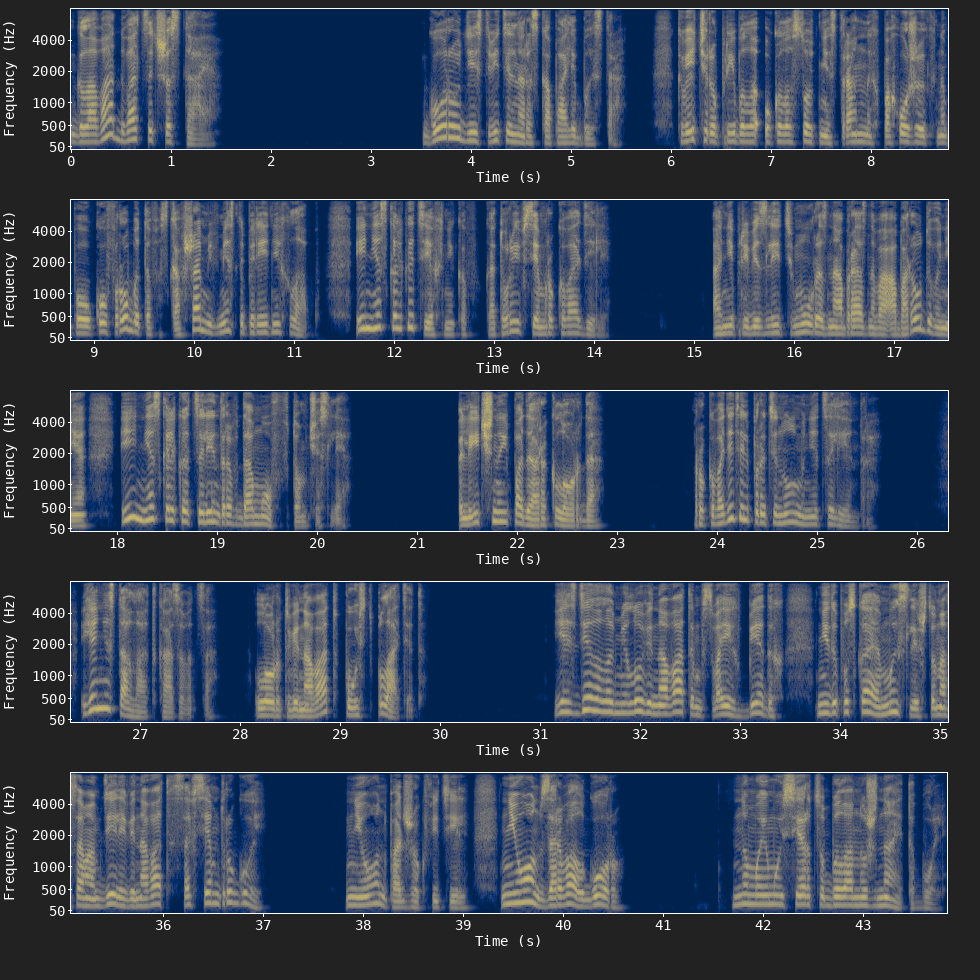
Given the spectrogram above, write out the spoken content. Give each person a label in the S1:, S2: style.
S1: Глава 26. Гору действительно раскопали быстро. К вечеру прибыло около сотни странных, похожих на пауков роботов с ковшами вместо передних лап и несколько техников, которые всем руководили. Они привезли тьму разнообразного оборудования и несколько цилиндров домов в том числе. Личный подарок лорда. Руководитель протянул мне цилиндры. Я не стала отказываться. Лорд виноват, пусть платит. Я сделала Милу виноватым в своих бедах, не допуская мысли, что на самом деле виноват совсем другой. Не он поджег фитиль, не он взорвал гору. Но моему сердцу была нужна эта боль.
